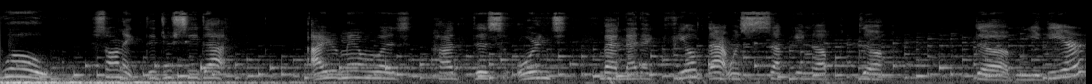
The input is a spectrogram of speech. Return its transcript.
Whoa, Sonic, did you see that? Iron Man was had this orange magnetic field that was sucking up the the meteor.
